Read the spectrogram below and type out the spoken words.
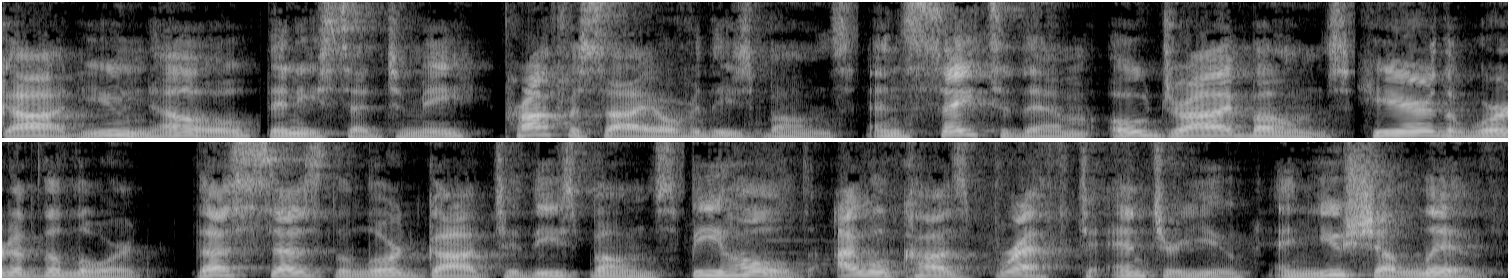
God, you know. Then he said to me, Prophesy over these bones, and say to them, O dry bones, hear the word of the Lord. Thus says the Lord God to these bones Behold, I will cause breath to enter you, and you shall live.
